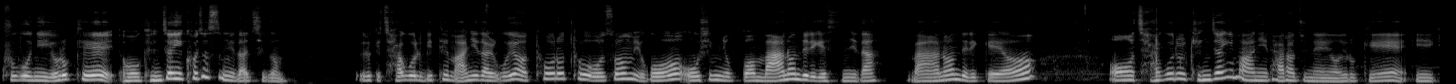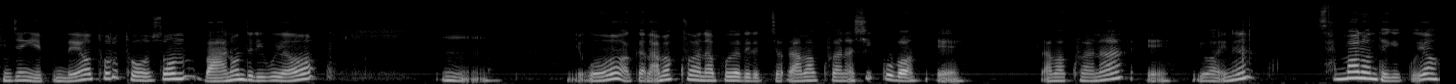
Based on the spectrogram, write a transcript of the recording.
구근이 요렇게, 어, 굉장히 커졌습니다. 지금. 이렇게 자구를 밑에 많이 달고요. 토로토 오솜 요거 56번 만 원 드리겠습니다. 만 원 드릴게요. 어, 자구를 굉장히 많이 달아주네요. 이렇게. 예, 굉장히 예쁜데요. 토로토 오솜 만원 드리고요. 음, 요거 아까 라마쿠 하나 보여드렸죠. 라마쿠 하나 19번. 예. 라마쿠 하나. 예. 요 아이는 3만 원 되겠고요.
